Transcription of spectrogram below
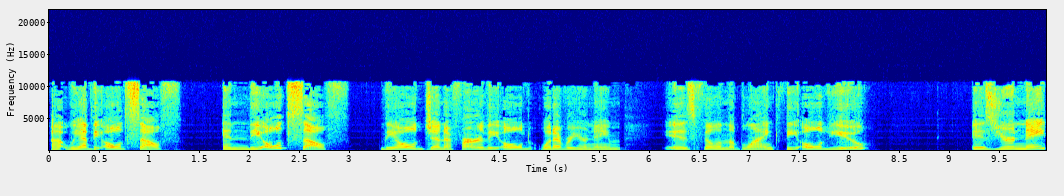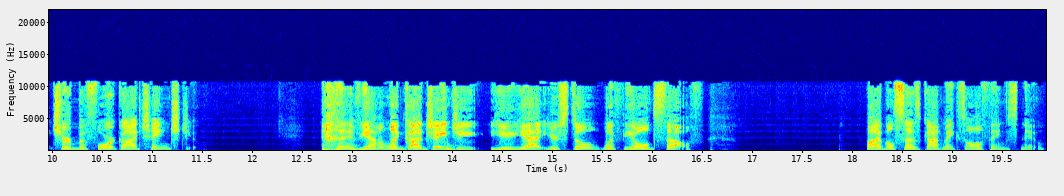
Uh, we have the old self, and the old self, the old Jennifer, the old whatever your name is, fill in the blank, the old you is your nature before God changed you. if you haven't let God change you, you yet, you're still with the old self. Bible says God makes all things new.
